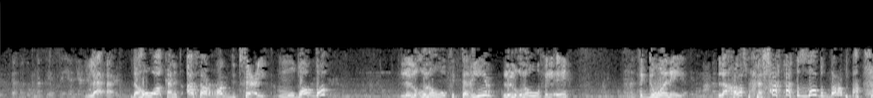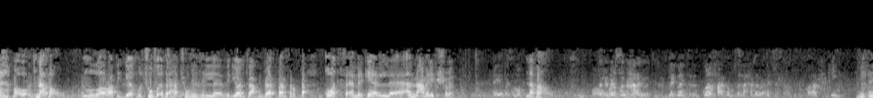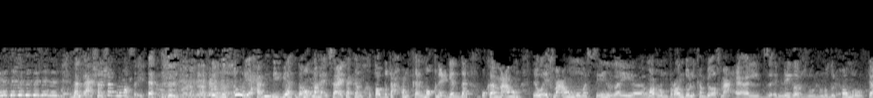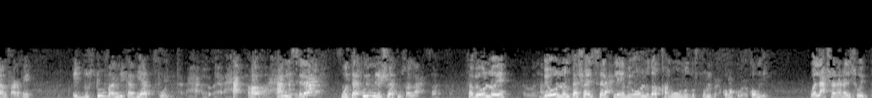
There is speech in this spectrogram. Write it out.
لا ده هو كانت أثر ردة فعل مضادة للغلو في التغيير للغلو في الإيه؟ في الجوانية. لا خلاص ما إحنا الظابط ضربنا. نفخوا. المظاهرات الج- تشوف هتشوفي في الفيديوهات بتاعت ال Black Panther بتاع القوات الامريكيه الامن عملي في الشباب؟ برضه حركة. Black Panther تكون حركة مسلحة ده بقى قرار حكيمي ده انت عشان شاب مصري. الدستور يا حبيبي ده هم ساعتها كان الخطاب بتاعهم كان مقنع جدا وكان معاهم وقف معاهم ممثلين زي مارلون براندو اللي كان بيقف مع ال niggers والهنود الحمر وبتاع مش عارف إيه. الدستور في أمريكا بيكفل رفع حمل السلاح وتكوين ميليشيات مسلحة. فبيقول له إيه؟ بيقول له انت شايل سلاح ليه؟ بيقول له ده القانون والدستور اللي بيحكمك وبيحكمني ولا عشان أنا اسود؟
